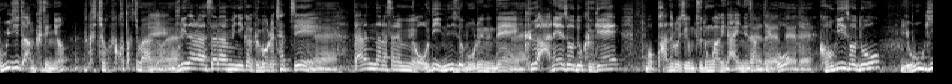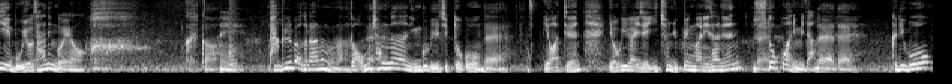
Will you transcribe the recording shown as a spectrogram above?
보이지도 않거든요. 그쵸. 코딱지만 하죠. 네, 예. 우리나라 사람이니까 그거를 찾지 네. 다른 나라 사람이 어디 있는지도 모르는데 네. 그 안에서도 그게 뭐 반으로 지금 두 동강이 나 있는 네, 상태고 네, 네, 네. 거기서도 여기에 모여 사는 거예요. 그러니까. 네. 바글바글 하는구나. 그러니까 엄청난 인구 밀집도고 네. 여하튼 여기가 이제 2,600만이 사는 네. 수도권입니다. 네, 네. 그리고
